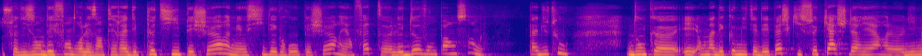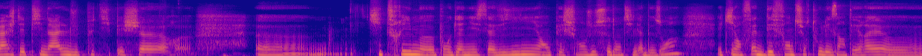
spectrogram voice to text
soi-disant défendre les intérêts des petits pêcheurs mais aussi des gros pêcheurs et en fait les deux vont pas ensemble, pas du tout. Donc et on a des comités des pêches qui se cachent derrière l'image d'Épinal du petit pêcheur euh, qui trime pour gagner sa vie en pêchant juste ce dont il a besoin et qui en fait défendent surtout les intérêts euh,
